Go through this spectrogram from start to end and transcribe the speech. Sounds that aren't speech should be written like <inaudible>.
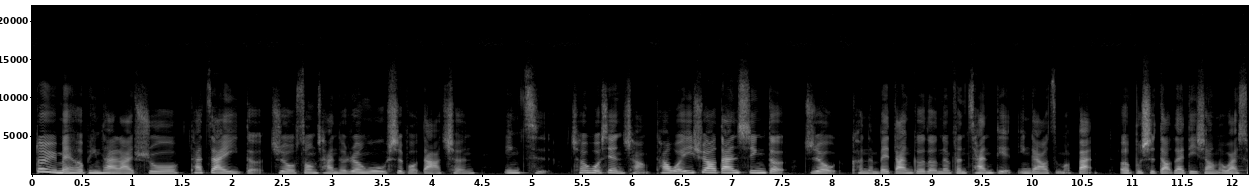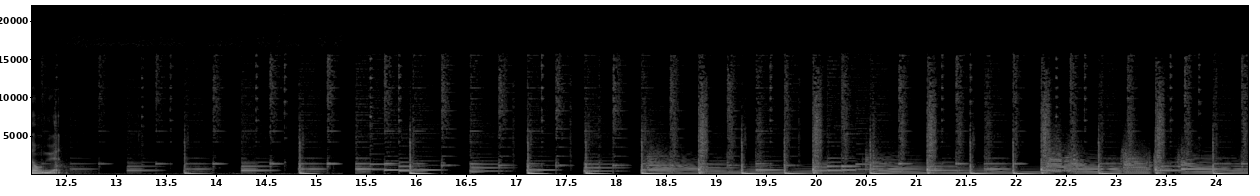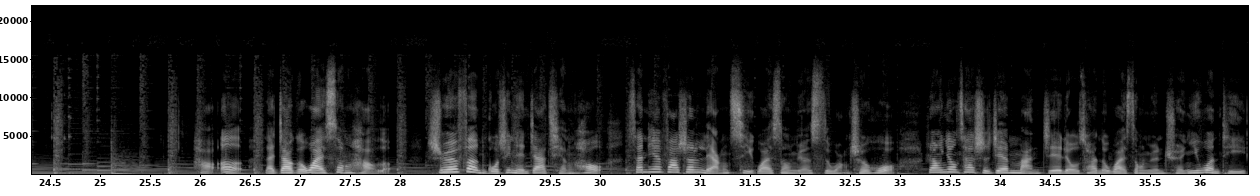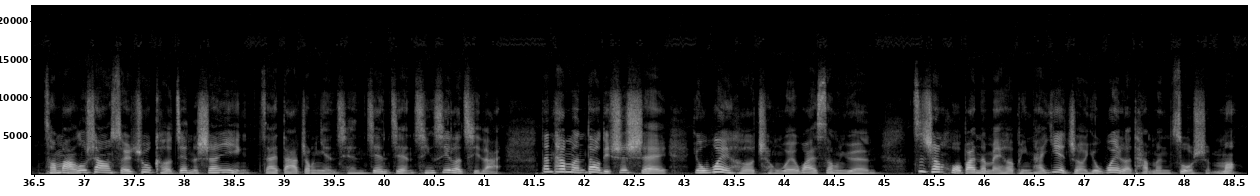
对于美合平台来说，他在意的只有送餐的任务是否达成。因此，车祸现场他唯一需要担心的，只有可能被耽搁的那份餐点应该要怎么办，而不是倒在地上的外送员。好饿，来叫个外送好了。十月份国庆年假前后三天发生两起外送员死亡车祸，让用餐时间满街流窜的外送员权益问题，从马路上随处可见的身影，在大众眼前渐渐清晰了起来。但他们到底是谁？又为何成为外送员？自称伙伴的媒合平台业者又为了他们做什么？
